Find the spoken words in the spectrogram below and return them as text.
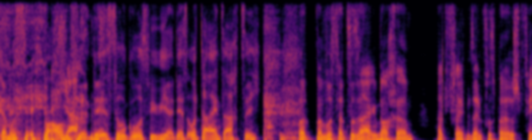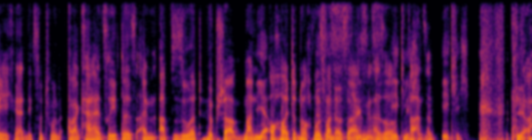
da musst du vor Augen ja. führen. Der ist so groß wie wir. Der ist unter 1,80. Und man muss dazu sagen noch, ähm, hat vielleicht mit seinen fußballerischen Fähigkeiten nichts zu tun. Aber Karl-Heinz Riedle ist ein absurd hübscher Mann. Ja, auch heute noch, muss man das sagen. Das also eklig. Wahnsinn. Eklig. ja.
